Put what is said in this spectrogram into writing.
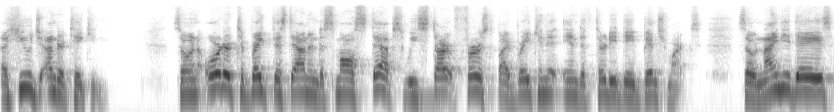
a huge undertaking. So, in order to break this down into small steps, we start first by breaking it into 30 day benchmarks. So, 90 days,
